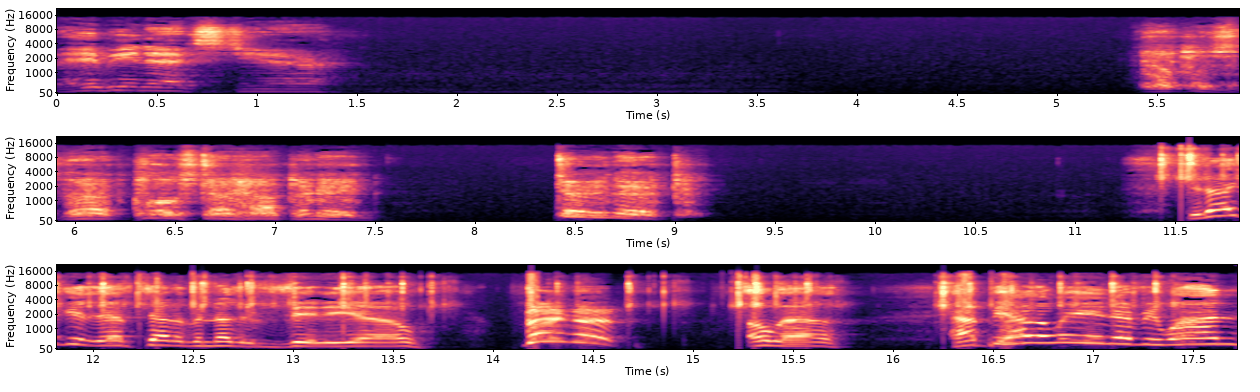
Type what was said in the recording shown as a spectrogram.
Maybe next year. That was that close to happening. Dang it! Did I get left out of another video? Dang it! Oh well. Happy Halloween, everyone!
